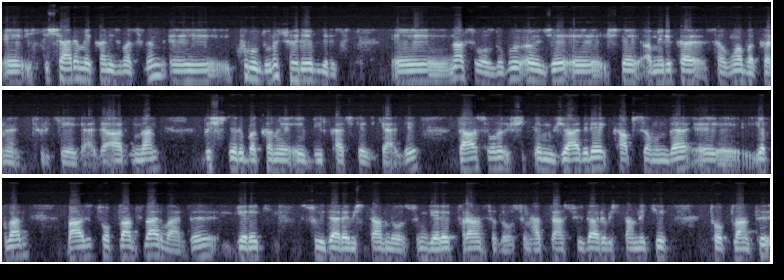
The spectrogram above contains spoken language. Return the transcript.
e, istişare mekanizmasının e, kurulduğunu söyleyebiliriz. Nasıl oldu bu? Önce işte Amerika Savunma Bakanı Türkiye'ye geldi. Ardından Dışişleri Bakanı e, birkaç kez geldi. Daha sonra IŞİD'le mücadele kapsamında yapılan bazı toplantılar vardı. Gerek Suudi Arabistan'da olsun gerek Fransa'da olsun hatta Suudi Arabistan'daki toplantı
